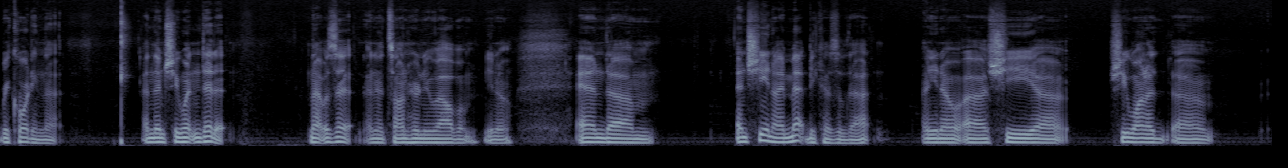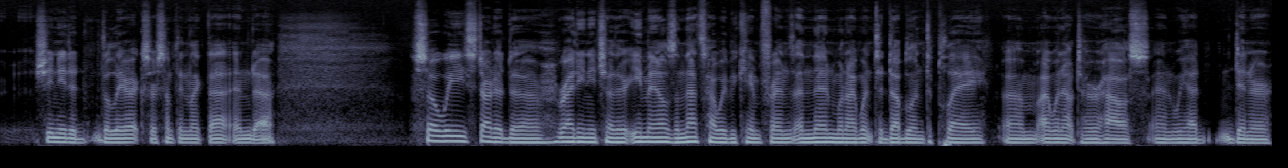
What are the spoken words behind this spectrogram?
recording that. And then she went and did it. And that was it. And it's on her new album, you know. And um, and she and I met because of that. Uh, You know, uh, she uh, she wanted uh, she needed the lyrics or something like that, and so we started uh, writing each other emails, and that's how we became friends. And then when I went to Dublin to play, um, I went out to her house and we had dinner,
